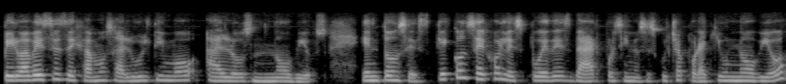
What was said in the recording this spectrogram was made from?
pero a veces dejamos al último a los novios. Entonces, ¿qué consejo les puedes dar por si nos escucha por aquí un novio?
